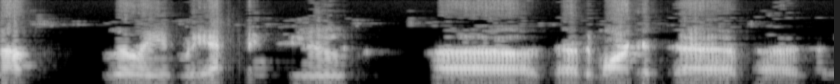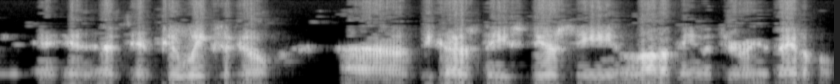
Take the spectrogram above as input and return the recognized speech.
not really reacting to uh, the, the market uh, uh, in, in, in two weeks ago uh, because they still see a lot of inventory available.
